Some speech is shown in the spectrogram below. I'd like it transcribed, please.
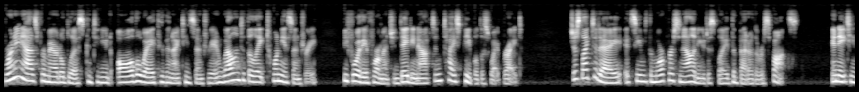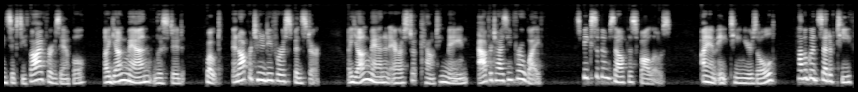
Running ads for marital bliss continued all the way through the 19th century and well into the late 20th century, before the aforementioned dating apps enticed people to swipe right. Just like today, it seems the more personality you displayed, the better the response. In 1865, for example, a young man listed, quote, an opportunity for a spinster. A young man in Aroostook County, Maine, advertising for a wife, speaks of himself as follows I am 18 years old, have a good set of teeth,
